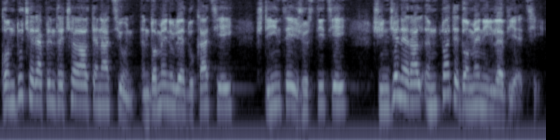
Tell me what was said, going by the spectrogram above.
conducerea printre celelalte națiuni în domeniul educației, științei, justiției și, în general, în toate domeniile vieții.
